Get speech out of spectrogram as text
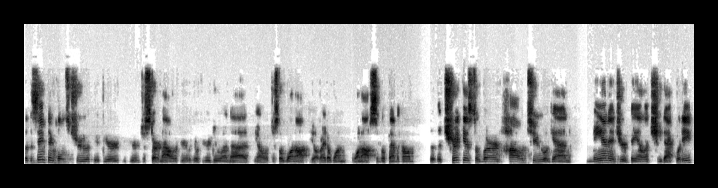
But the same thing holds true if, if you're if you're just starting out, if you're if you're doing, uh, you know, just a one-off deal, right? A one one-off single-family home. The, the trick is to learn how to again manage your balance sheet equity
